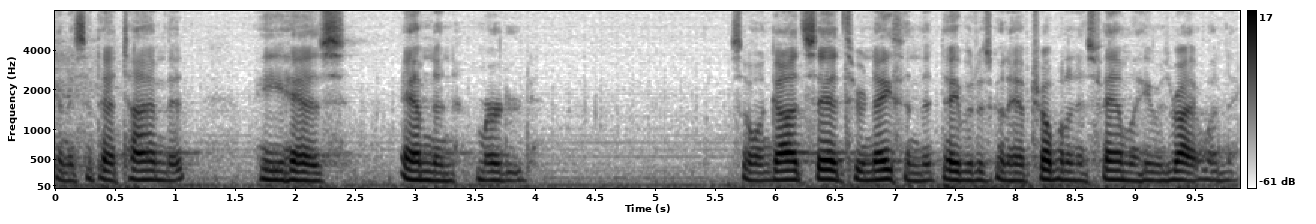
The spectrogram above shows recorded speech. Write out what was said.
And it's at that time that he has Amnon murdered. So when God said through Nathan that David was going to have trouble in his family, he was right, wasn't he?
